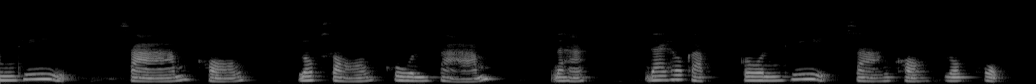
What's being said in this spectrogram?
นที่3ของลบ2คูณ3นะคะได้เท่ากับกลนที่3ของลบ6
